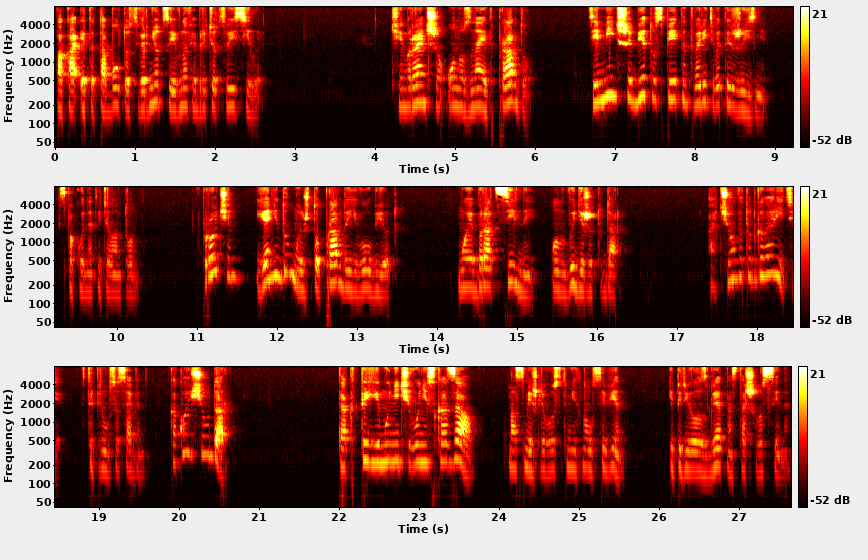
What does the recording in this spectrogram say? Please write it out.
пока этот оболтус вернется и вновь обретет свои силы. Чем раньше он узнает правду, тем меньше бед успеет натворить в этой жизни, спокойно ответил Антон. Впрочем, я не думаю, что правда его убьет. Мой брат сильный, он выдержит удар. О чем вы тут говорите? встрепенулся Сабин. Какой еще удар? Так ты ему ничего не сказал, насмешливо усмехнулся Вен и перевел взгляд на старшего сына.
